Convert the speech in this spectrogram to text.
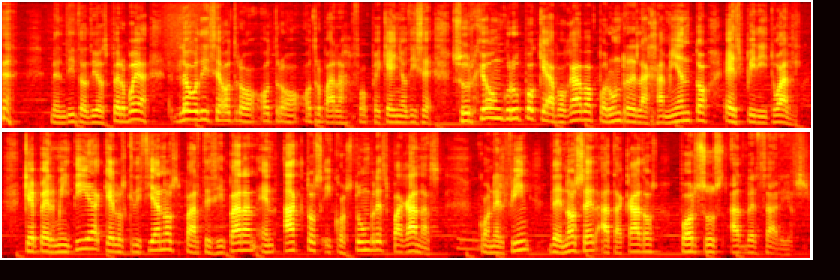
bendito Dios. Pero voy a, luego dice otro, otro, otro párrafo pequeño, dice, surgió un grupo que abogaba por un relajamiento espiritual que permitía que los cristianos participaran en actos y costumbres paganas, con el fin de no ser atacados por sus adversarios.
